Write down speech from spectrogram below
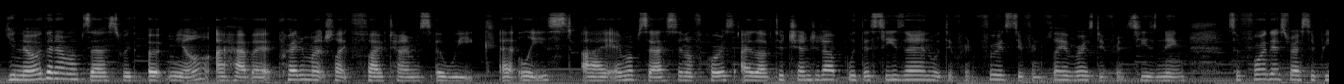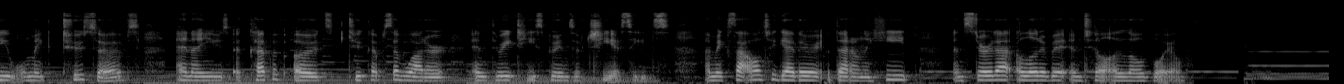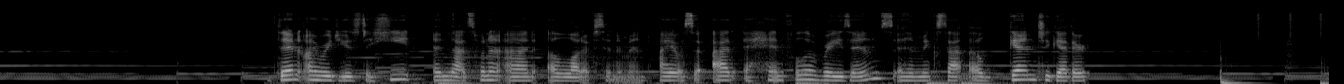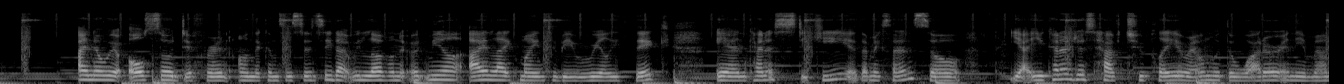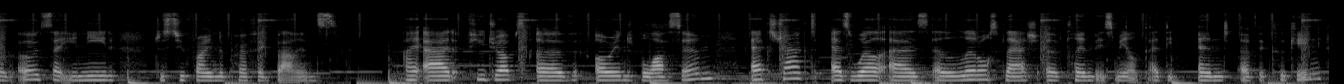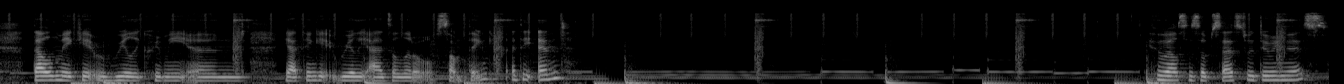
You know that I'm obsessed with oatmeal. I have it pretty much like five times a week at least. I am obsessed, and of course, I love to change it up with the season with different fruits, different flavors, different seasoning. So, for this recipe, we'll make two serves, and I use a cup of oats, two cups of water, and three teaspoons of chia seeds. I mix that all together, put that on a heat, and stir that a little bit until a low boil. Then I reduce the heat and that's when I add a lot of cinnamon. I also add a handful of raisins and mix that again together. I know we're also different on the consistency that we love on the oatmeal. I like mine to be really thick and kind of sticky, if that makes sense. So yeah, you kind of just have to play around with the water and the amount of oats that you need just to find the perfect balance. I add a few drops of orange blossom extract as well as a little splash of plant based milk at the end of the cooking. That will make it really creamy and yeah, I think it really adds a little something at the end. Who else is obsessed with doing this?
